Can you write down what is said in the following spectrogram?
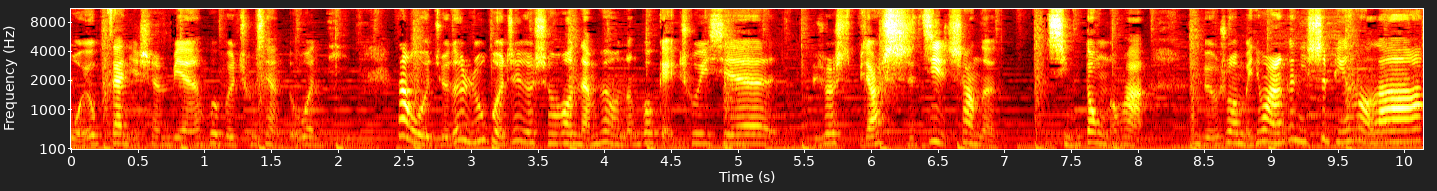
我又不在你身边，会不会出现很多问题？那我觉得如果这个时候男朋友能够给出一些，比如说比较实际上的行动的话，那比如说每天晚上跟你视频好啦，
